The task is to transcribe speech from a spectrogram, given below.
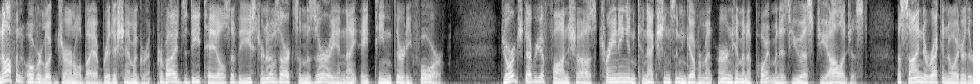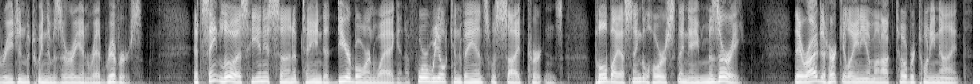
An often overlooked journal by a British immigrant provides details of the eastern Ozarks of Missouri in 1834. George W. Featherstonhaugh's training and connections in government earned him an appointment as U.S. geologist, assigned to reconnoiter the region between the Missouri and Red Rivers. At St. Louis, he and his son obtained a Dearborn wagon, a four wheeled conveyance with side curtains, pulled by a single horse they named Missouri. They arrived at Herculaneum on October 29th.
